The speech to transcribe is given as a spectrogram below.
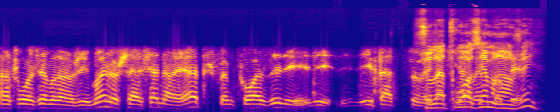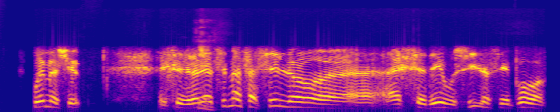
en troisième rangée. Moi, là, je suis assis en arrière, puis je peux me croiser les, les, les pattes. Sur la troisième rangée? Oui, monsieur. C'est relativement facile là, à accéder aussi. Là. C'est pas.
